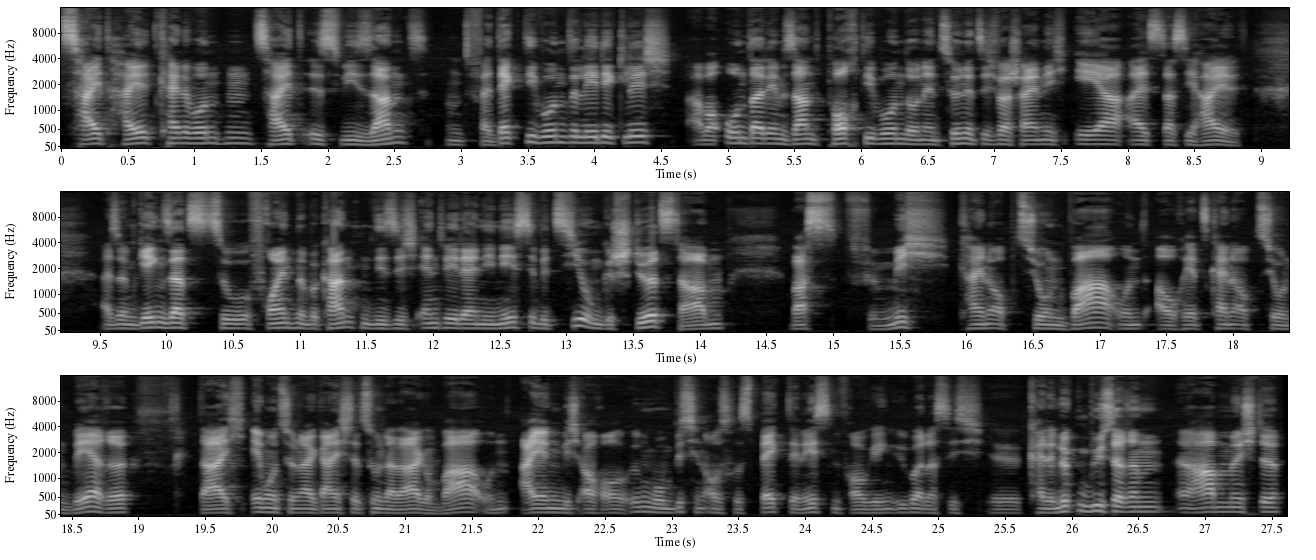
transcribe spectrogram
Zeit heilt keine Wunden, Zeit ist wie Sand und verdeckt die Wunde lediglich, aber unter dem Sand pocht die Wunde und entzündet sich wahrscheinlich eher, als dass sie heilt. Also im Gegensatz zu Freunden und Bekannten, die sich entweder in die nächste Beziehung gestürzt haben, was für mich keine Option war und auch jetzt keine Option wäre, da ich emotional gar nicht dazu in der Lage war und eigentlich auch, irgendwo ein bisschen aus Respekt der nächsten Frau gegenüber, dass ich äh, keine Lückenbüßerin äh, haben möchte,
